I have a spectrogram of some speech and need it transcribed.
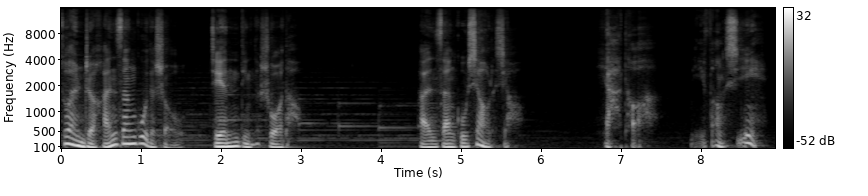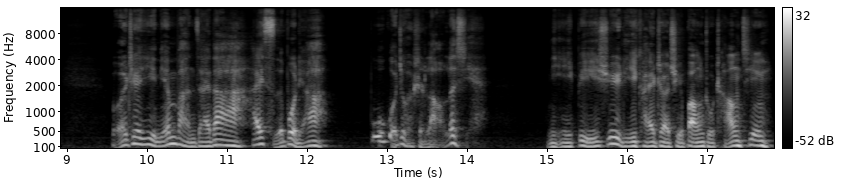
攥着韩三姑的手，坚定的说道。韩三姑笑了笑：“丫头，你放心。”我这一年半载的还死不了，不过就是老了些。你必须离开这去帮助长青。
